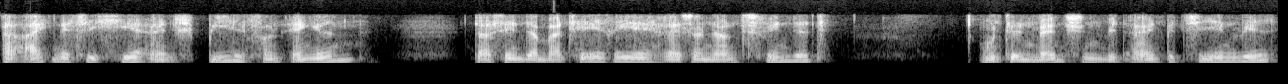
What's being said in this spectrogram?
Ereignet sich hier ein Spiel von Engeln, das in der Materie Resonanz findet und den Menschen mit einbeziehen will?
